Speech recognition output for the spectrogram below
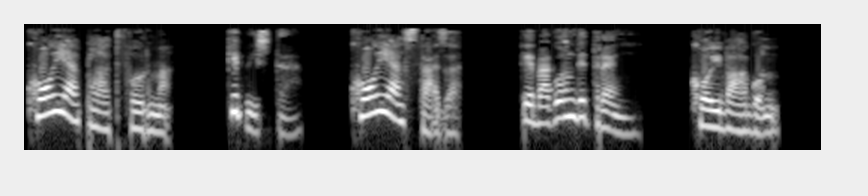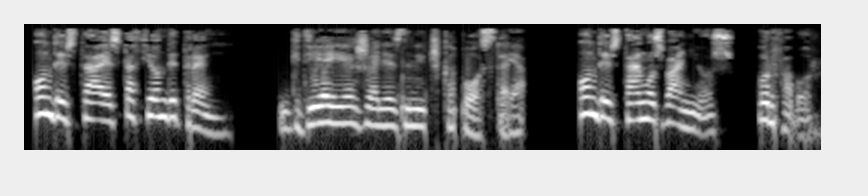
Koja platforma? Que pista, koja staza, que vagón de tren, koji vagon, onde está a estación de tren, gdje je željeznička postaja, onde están os baños, por favor,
